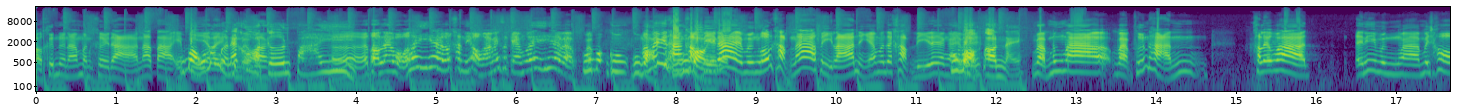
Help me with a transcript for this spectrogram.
าๆขึ้นด้วยนะ มันเคยด่าหน้าตาเอฟกูบอกว่ามันเหมือน Accord เกินไปเออตอนแรกบอกว่าเฮ้ยเฮียรถคันนี้ออกมาไม่งสแกมเว้ยเฮียแบบกูบอกกูกูบมัอนกไม่มีทางกูขับบอกดีอย่างเงี้ยได้ มึงรถขับหน้าสี่ล้านอย่างเงี้ยมันจะขับดีได้ยังไงกูบอกเว้ยตอนไหน แบบมึงมาแบบพื้นฐานเขาเรียกว่าไอ้นี่มึงมาไม่ชอบ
